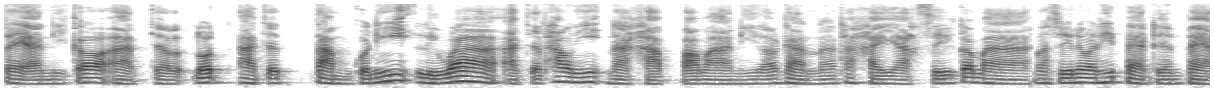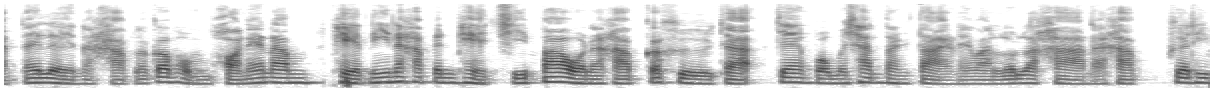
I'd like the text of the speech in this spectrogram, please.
แต่อันนี้ก็อาจจะลดอาจจะต่ำกว่านี้ หรือว่าอาจจะเท่านี้นะครับ ประมาณนี้แล้วกันนะ ถ้าใครอยากซื้อก็มามาซื้อในวันที่ 8 เดือน 8 ได้เลยนะครับ แล้วก็ผมขอแนะนำเพจนี้นะครับ เป็นเพจชี้เป้านะครับ ก็คือจะแจ้งโปรโมชั่นต่างๆ ในวันลดราคานะครับ เพื่อที่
